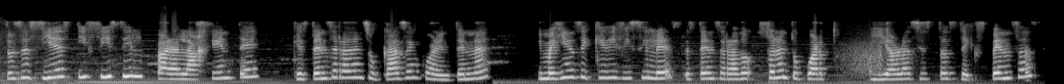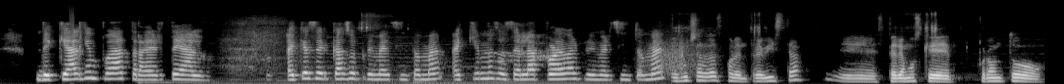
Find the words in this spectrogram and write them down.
Entonces, si es difícil para la gente que está encerrada en su casa en cuarentena, imagínense qué difícil es estar encerrado solo en tu cuarto y ahora sí estás expensas de que alguien pueda traerte algo hay que hacer caso al primer síntoma, hay que irnos a hacer la prueba al primer síntoma. Pues muchas gracias por la entrevista. Eh, esperemos que pronto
